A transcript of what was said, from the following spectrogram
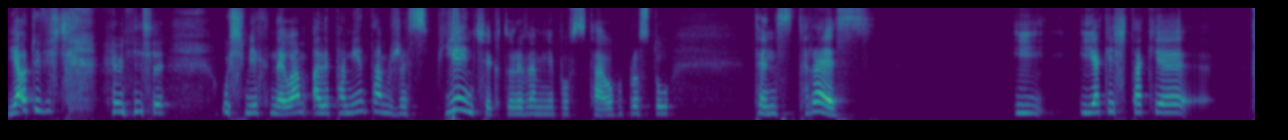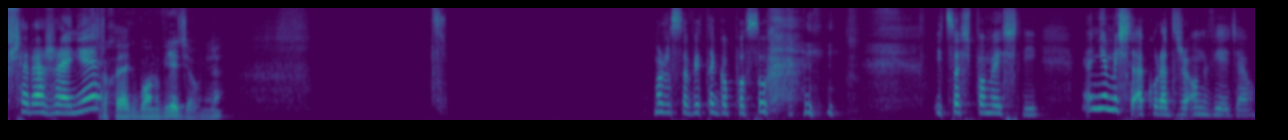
Ja oczywiście pewnie się uśmiechnęłam, ale pamiętam, że spięcie, które we mnie powstało, po prostu ten stres i, i jakieś takie przerażenie. Trochę jakby on wiedział, nie? Może sobie tego posłuchaj i coś pomyśli. Ja nie myślę akurat, że on wiedział.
